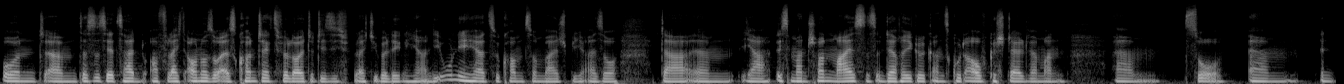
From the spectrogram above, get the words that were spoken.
Und ähm, das ist jetzt halt auch vielleicht auch nur so als Kontext für Leute, die sich vielleicht überlegen, hier an die Uni herzukommen zum Beispiel. Also da ähm, ja, ist man schon meistens in der Regel ganz gut aufgestellt, wenn man ähm, so ähm, in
